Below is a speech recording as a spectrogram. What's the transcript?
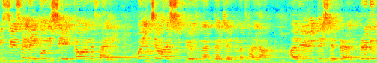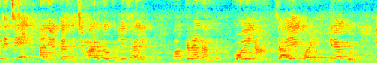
इसवी सन एकोणीसशे एकावन्न साली पंचवार्षिक योजनांचा जन्म झाला. आणि विविध क्षेत्रात प्रगतीचे आणि विकासाचे मार्ग खुले झाले. भाकरानांग कोयना जायकवाडी हिराकूट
